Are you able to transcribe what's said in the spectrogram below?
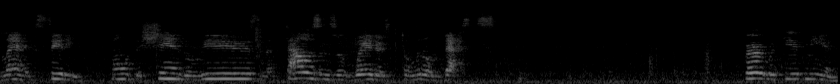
Atlantic City, one with the chandeliers and the thousands of waiters with the little vests. Burt would give me an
